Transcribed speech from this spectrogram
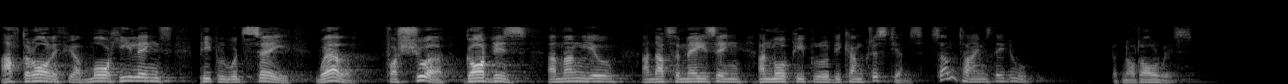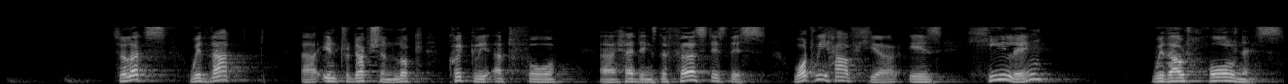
After all, if you have more healings, people would say, well, for sure, God is among you, and that's amazing, and more people will become Christians. Sometimes they do, but not always. So let's, with that uh, introduction, look quickly at four uh, headings. The first is this. What we have here is healing without wholeness.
